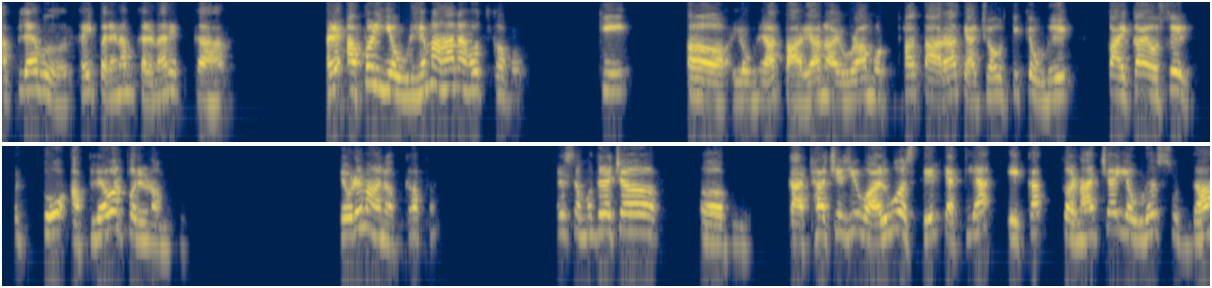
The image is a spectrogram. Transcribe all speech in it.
आपल्यावर काही परिणाम करणार आहेत का? आणि आपण एवढे महान आहोत का हो? की एवढ्या ताऱ्यांना एवढा मोठा तारा त्याच्यावरती केवढे काय काय असेल पण तो आपल्यावर परिणाम होतो. एवढे महान आहोत का आपण? तर समुद्राच्या काठाची जी वाळू असते त्यातल्या एका कणाच्या एवढं सुद्धा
